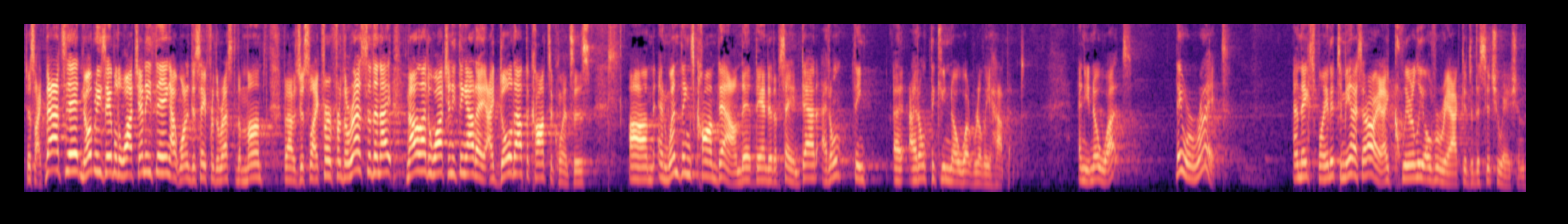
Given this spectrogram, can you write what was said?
Just like, that's it, nobody's able to watch anything. I wanted to say for the rest of the month, but I was just like, for, for the rest of the night, not allowed to watch anything out. I, I doled out the consequences. Um, and when things calmed down, they, they ended up saying, Dad, I don't, think, I, I don't think you know what really happened. And you know what? They were right. And they explained it to me, and I said, All right, I clearly overreacted to the situation.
